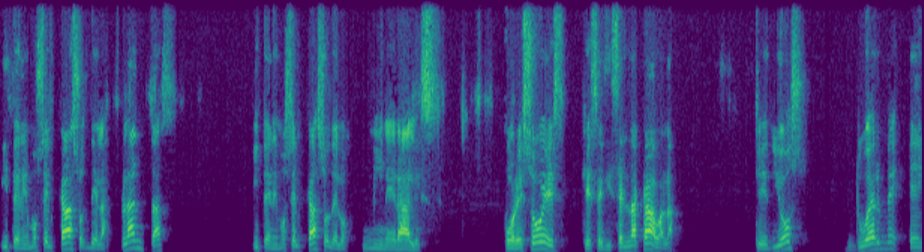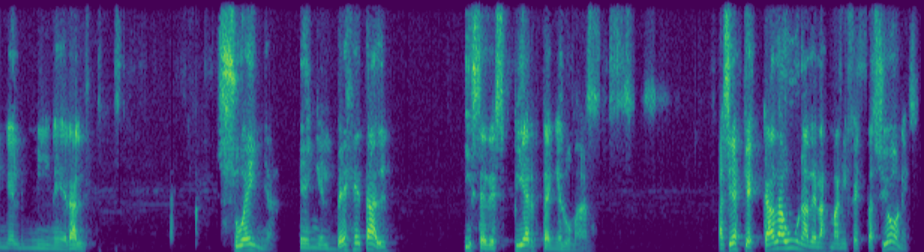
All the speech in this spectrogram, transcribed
y tenemos el caso de las plantas, y tenemos el caso de los minerales. Por eso es que se dice en la Cábala que Dios duerme en el mineral, sueña en el vegetal y se despierta en el humano. Así es que cada una de las manifestaciones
